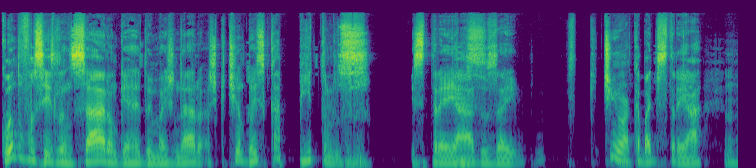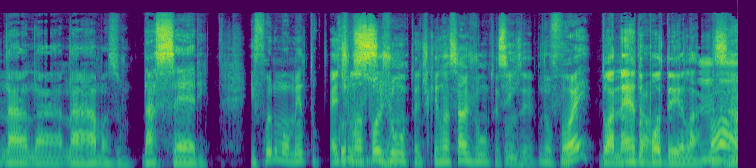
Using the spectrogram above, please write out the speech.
quando vocês lançaram Guerra do Imaginário, acho que tinha dois capítulos estreados aí. Que tinham acabado de estrear Uhum. na, na, na Amazon, da série. E foi no momento. A gente crucial. lançou junto, a gente quis lançar junto, Sim. inclusive. Não foi? Do Anéis do. Poder lá. Nossa,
